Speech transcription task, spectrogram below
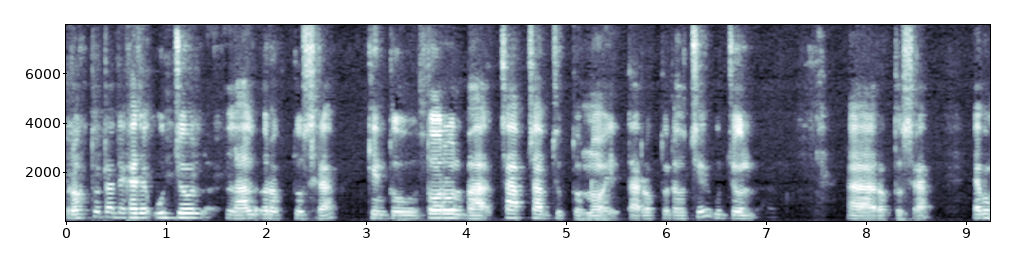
রক্তটা দেখা যায় উজ্জ্বল লাল রক্তস্রাব, কিন্তু তরল বা চাপ চাপ যুক্ত নয়। তার রক্তটা হচ্ছে উজ্জ্বল রক্তস্রাব। এবং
